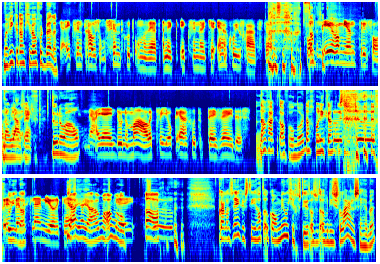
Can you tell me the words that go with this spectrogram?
Marieke, dank je wel voor het bellen. Ja, ik vind het trouwens een ontzettend goed onderwerp. En ik, ik vind dat je erg goede vragen stelt. Het een je. eer om je aan de telefoon te Nou ja, zeg. Doe normaal. Nou, jij doet normaal. Ik vind je ook erg goed op tv, dus. Nou ga ik het afronden hoor. Dag Marieke. Goed, doeg. Ik ben een slijmjurk, hè? Ja, ja, ja. Hou maar, hang maar op. Dag. doeg. Carla Zegers die had ook al een mailtje gestuurd als we het over die salarissen hebben.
